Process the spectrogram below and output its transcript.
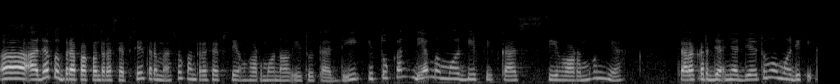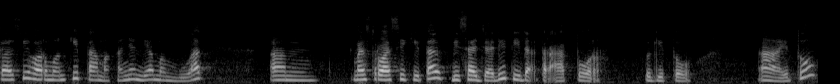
uh, ada beberapa kontrasepsi termasuk kontrasepsi yang hormonal itu tadi itu kan dia memodifikasi hormon ya. Cara kerjanya dia itu memodifikasi hormon kita, makanya dia membuat um, menstruasi kita bisa jadi tidak teratur begitu. Nah itu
